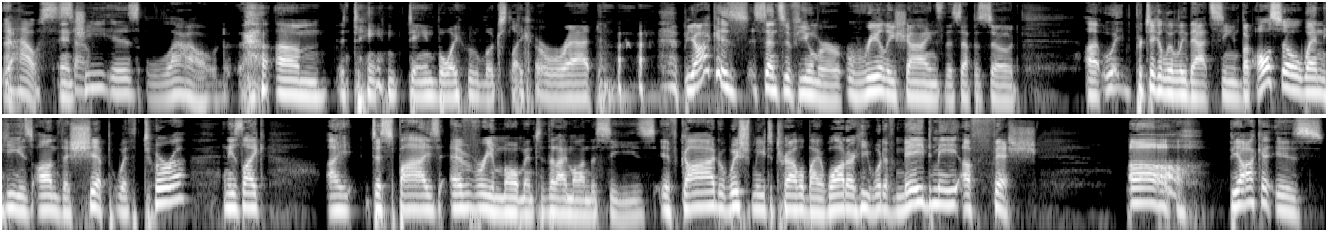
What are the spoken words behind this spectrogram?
the Yeah. house. and so. she is loud. um, Dane Dane boy who looks like a rat. Beocca's sense of humor really shines this episode. Uh, particularly that scene, but also when he's on the ship with Thyra and he's like, I despise every moment that I'm on the seas. If God wished me to travel by water, he would have made me a fish. Oh, Beocca is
